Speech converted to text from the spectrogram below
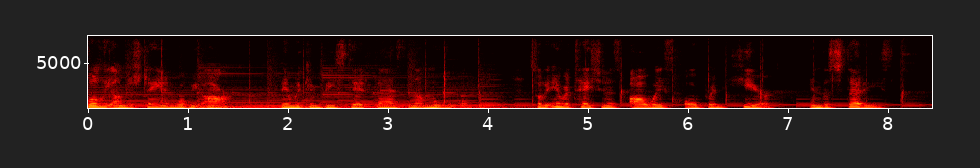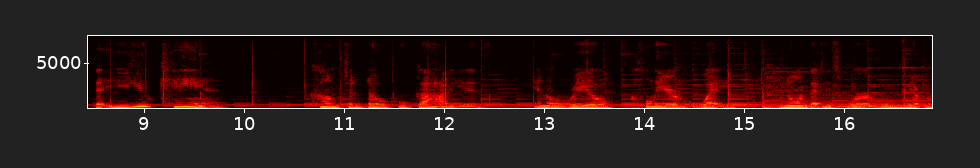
fully understand what we are, then we can be steadfast and unmovable. So the invitation is always open here in the studies that you can come to know who God is in a real clear way, knowing that His word will never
